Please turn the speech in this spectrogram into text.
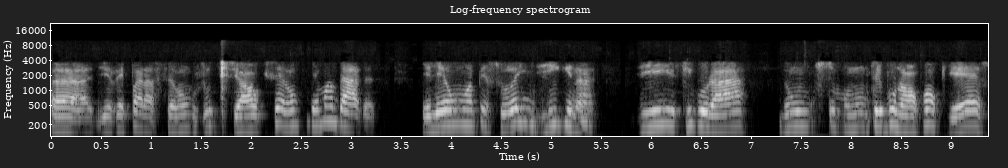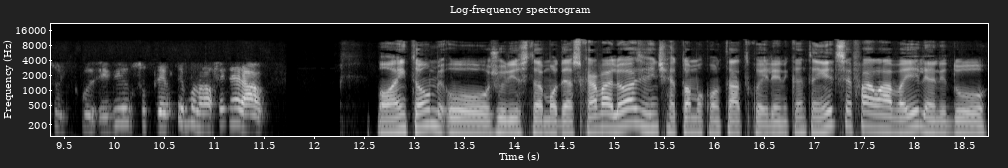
uh, de reparação judicial que serão demandadas. Ele é uma pessoa indigna de figurar num, num tribunal qualquer, inclusive o Supremo Tribunal Federal. Bom, então o jurista Modesto Carvalhosa, a gente retoma o contato com a Eliane Cantanhede. Você falava aí, Eliane, do,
